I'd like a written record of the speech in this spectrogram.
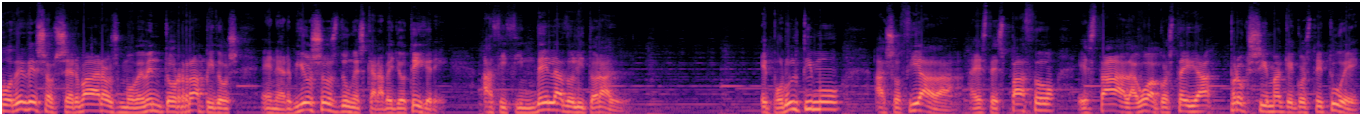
podedes observar os movimentos rápidos e nerviosos dun escarabello tigre, a cicindela do litoral. E por último, asociada a este espazo está a lagoa costeira próxima que constitúe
